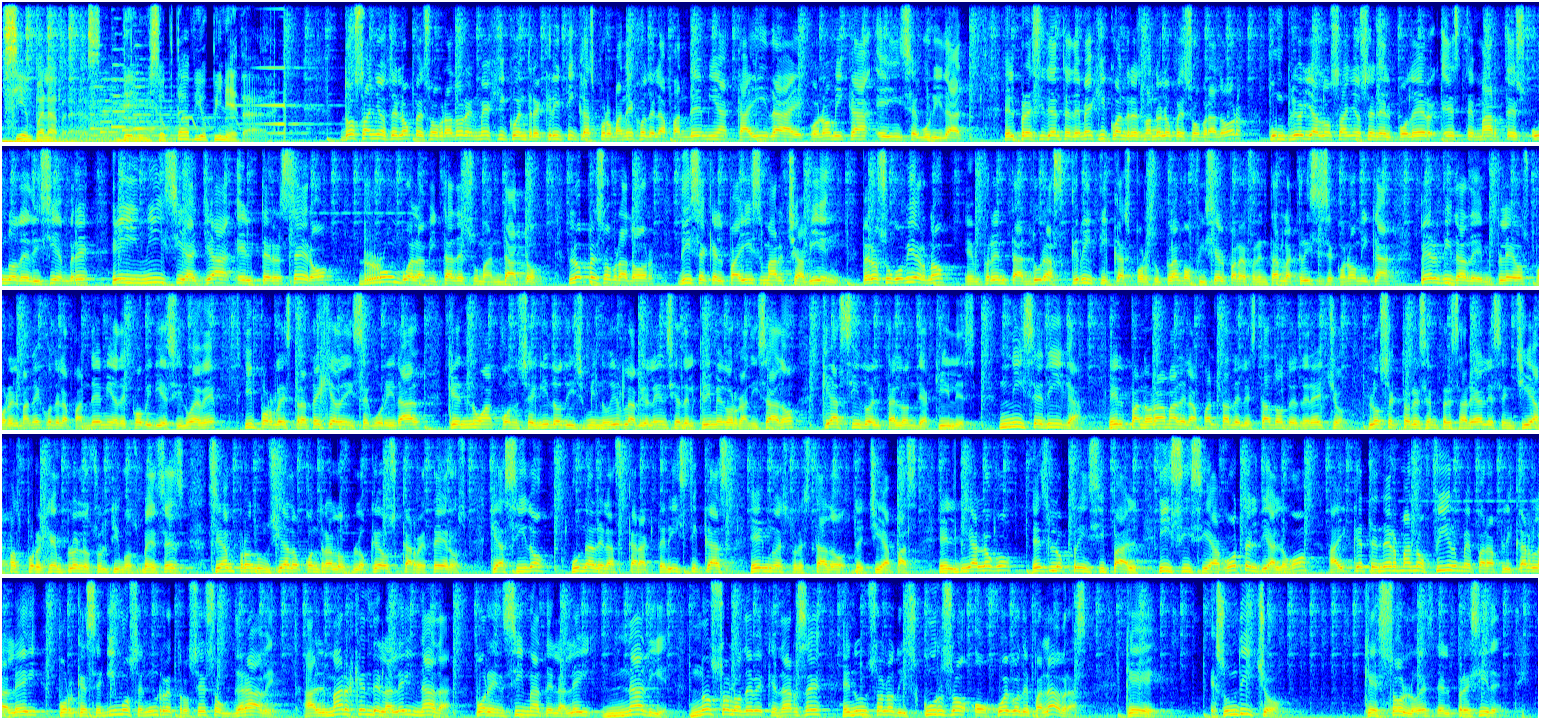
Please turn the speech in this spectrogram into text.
100 palabras de Luis Octavio Pineda. Dos años de López Obrador en México entre críticas por manejo de la pandemia, caída económica e inseguridad. El presidente de México, Andrés Manuel López Obrador, cumplió ya dos años en el poder este martes 1 de diciembre e inicia ya el tercero rumbo a la mitad de su mandato. López Obrador dice que el país marcha bien, pero su gobierno enfrenta duras críticas por su plan oficial para enfrentar la crisis económica, pérdida de empleos por el manejo de la pandemia de COVID-19 y por la estrategia de inseguridad que no ha conseguido disminuir la violencia del crimen organizado, que ha sido el talón de Aquiles. Ni se diga el panorama de la falta del Estado de Derecho. Los sectores empresariales en Chiapas, por ejemplo, en los últimos meses se han pronunciado contra los bloqueos carreteros, que ha sido una de las características en nuestro estado de Chiapas. El diálogo es lo principal y si se agota el diálogo, hay que tener mano firme para aplicar la ley porque seguimos en un retroceso grave. Al margen de la ley nada, por encima de la ley nadie. No solo debe quedarse en un solo discurso o juego de palabras, que es un dicho que solo es del presidente.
